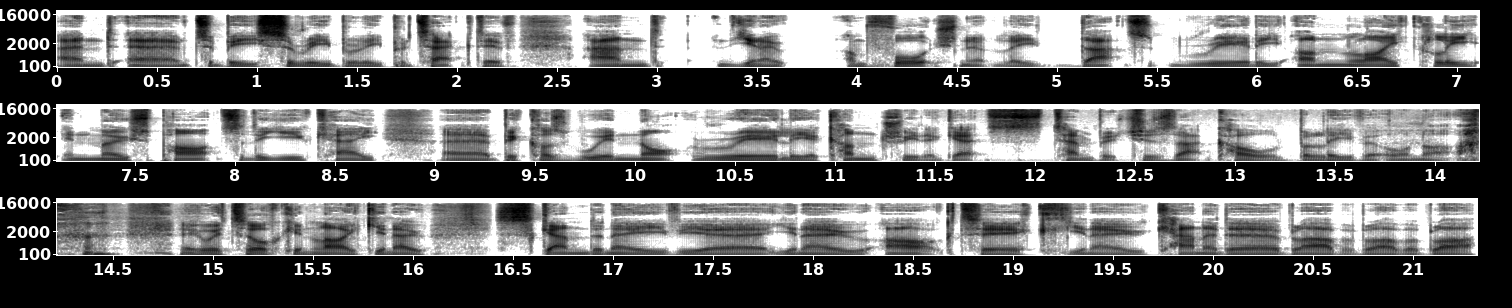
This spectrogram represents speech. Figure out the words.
and um, to be cerebrally protective. And you know unfortunately that's really unlikely in most parts of the UK uh, because we're not really a country that gets temperatures that cold believe it or not. We're talking like you know Scandinavia you know Arctic you know Canada blah blah blah blah blah.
